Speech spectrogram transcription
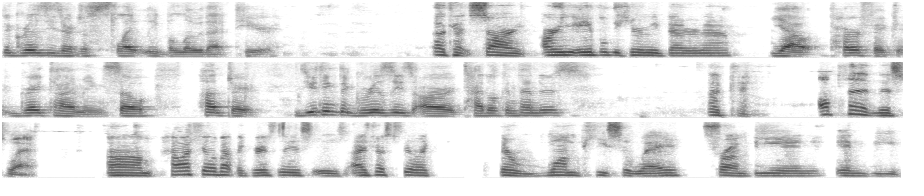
the Grizzlies are just slightly below that tier. Okay, sorry. Are you able to hear me better now? Yeah, perfect. Great timing. So, Hunter, do you think the Grizzlies are title contenders? Okay. I'll put it this way. Um, how I feel about the Grizzlies is I just feel like they're one piece away from being in the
